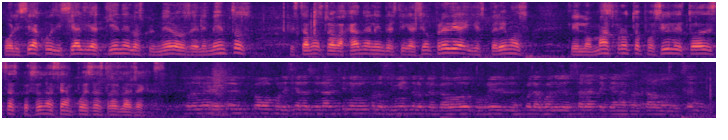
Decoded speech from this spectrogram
Policía Judicial ya tiene los primeros elementos, estamos trabajando en la investigación previa y esperemos que lo más pronto posible todas estas personas sean puestas tras las rejas. Coronel, ustedes como Policía Nacional tienen un conocimiento de lo que acabó de ocurrir en la escuela Juan Luis Zárate que han asaltado a los docentes.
